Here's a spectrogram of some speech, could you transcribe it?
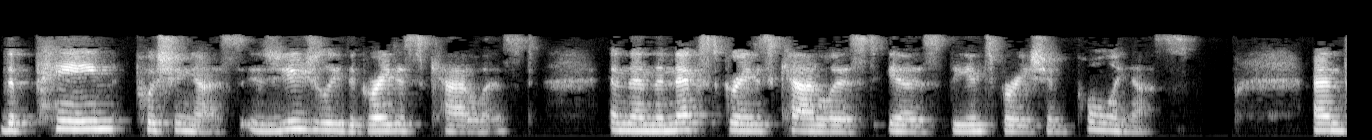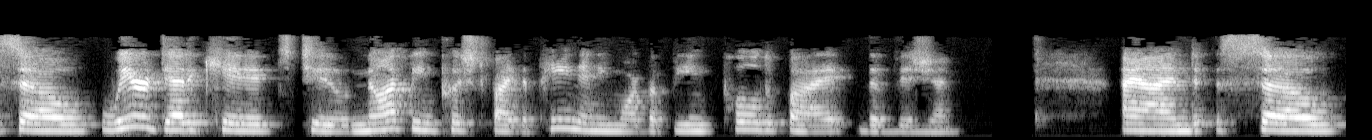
the pain pushing us is usually the greatest catalyst. And then the next greatest catalyst is the inspiration pulling us. And so we're dedicated to not being pushed by the pain anymore, but being pulled by the vision. And so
